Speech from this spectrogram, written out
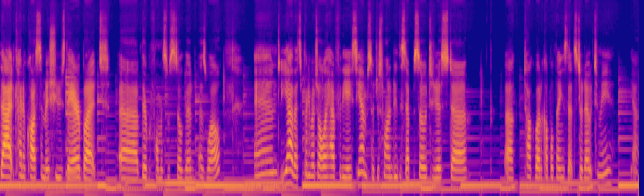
that kind of caused some issues there, but uh, their performance was still good as well. And yeah, that's pretty much all I have for the ACM. So just want to do this episode to just uh, uh, talk about a couple things that stood out to me. Yeah.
